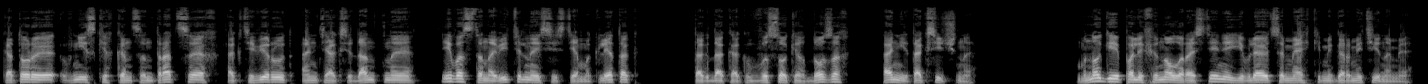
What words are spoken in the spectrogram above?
которые в низких концентрациях активируют антиоксидантные и восстановительные системы клеток, тогда как в высоких дозах они токсичны. Многие полифенолы растения являются мягкими гарметинами.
